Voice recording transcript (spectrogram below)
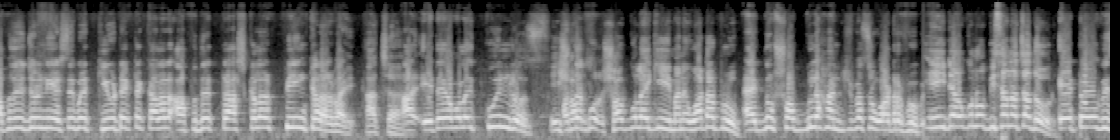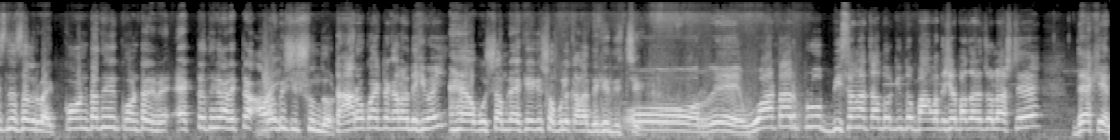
আপুদের জন্য নিয়ে এসেছে একবার কিউট একটা কালার আপুদের ক্রাশ কালার পিঙ্ক কালার ভাই। আচ্ছা। আর এটাকে বলে কুইন রোজ এই সবগুলাই কি মানে ওয়াটারপ্রুফ একদম সবগুলো হান্ড্রেড পার্সেন্ট ওয়াটারপ্রুফ এইটাও কোনো বিছানা চাদর? এটাও চাদর ভাই। কোনটা থেকে কোনটা নেবেন? একটা থেকে আরেকটা আরও বেশি সুন্দর। আরও কয়েকটা কালার দেখি ভাই। হ্যাঁ অবশ্যই আমরা একে একে সবগুলো কালার দেখিয়ে দিচ্ছি। ও রে ওয়াটারপ্রুফ বিছানা চাদর কিন্তু বাংলাদেশের বাজারে চলে আসছে। দেখেন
